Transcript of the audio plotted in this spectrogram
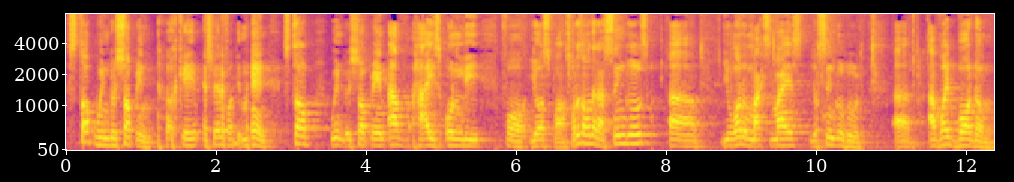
"Stop window shopping." Okay, especially for the men. Stop window shopping. Have eyes only for your spouse. For those of us that are singles, uh, you want to maximize your singlehood. Uh, avoid boredom.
